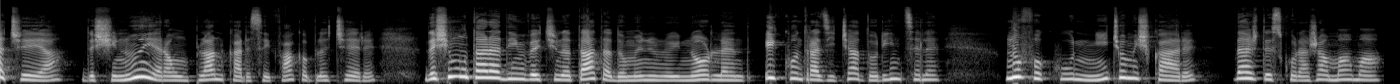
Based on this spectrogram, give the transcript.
aceea, deși nu era un plan care să-i facă plăcere, deși mutarea din vecinătatea domeniului Norland îi contrazicea dorințele, nu făcu nicio mișcare de a-și descuraja mama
